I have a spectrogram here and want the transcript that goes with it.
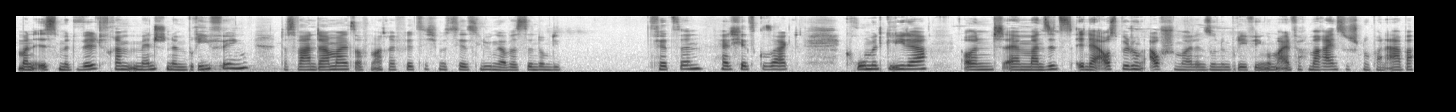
man ist mit wildfremden Menschen im Briefing. Das waren damals auf Mach 340, ich müsste jetzt lügen, aber es sind um die 14, hätte ich jetzt gesagt, Crewmitglieder. Und ähm, man sitzt in der Ausbildung auch schon mal in so einem Briefing, um einfach mal reinzuschnuppern. Aber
